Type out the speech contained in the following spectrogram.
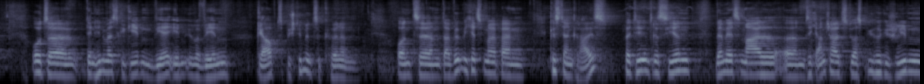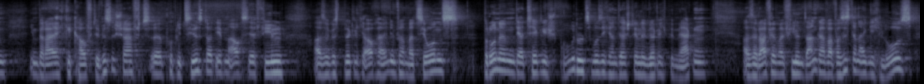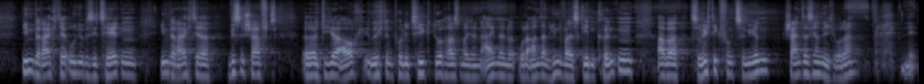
oder den Hinweis gegeben, wer eben über wen glaubt, bestimmen zu können. Und ähm, da würde mich jetzt mal beim Christian Kreis bei dir interessieren, wenn man jetzt mal ähm, sich anschaut, du hast Bücher geschrieben im Bereich gekaufte Wissenschaft, äh, publizierst dort eben auch sehr viel. Also bist wirklich auch ein Informationsbrunnen, der täglich sprudelt, muss ich an der Stelle wirklich bemerken. Also dafür mal vielen Dank. Aber was ist denn eigentlich los im Bereich der Universitäten, im Bereich der Wissenschaft, äh, die ja auch in Richtung Politik durchaus mal den einen oder anderen Hinweis geben könnten. Aber so richtig funktionieren scheint das ja nicht, oder? Nee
